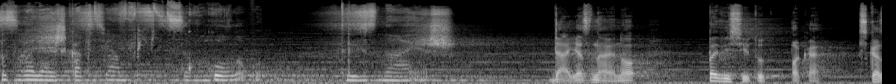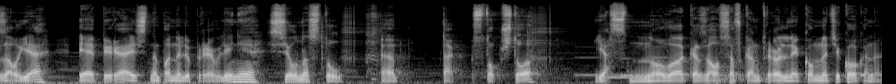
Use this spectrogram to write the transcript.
позволяешь когтям впиться в голову. Ты знаешь. Да, я знаю, но повиси тут пока, сказал я и, опираясь на панель управления, сел на стул. Э, так, стоп, что? Я снова оказался в контрольной комнате Кокона,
